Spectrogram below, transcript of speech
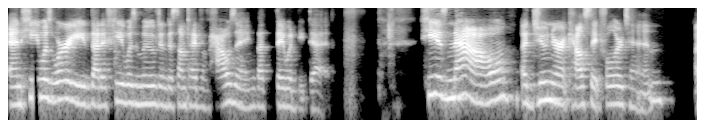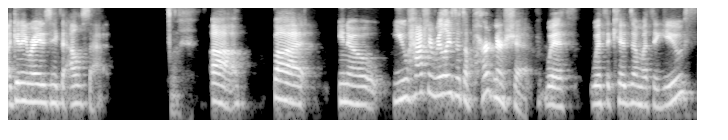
And he was worried that if he was moved into some type of housing, that they would be dead. He is now a junior at Cal State Fullerton, uh, getting ready to take the LSAT. Uh, but you know, you have to realize it's a partnership with with the kids and with the youth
